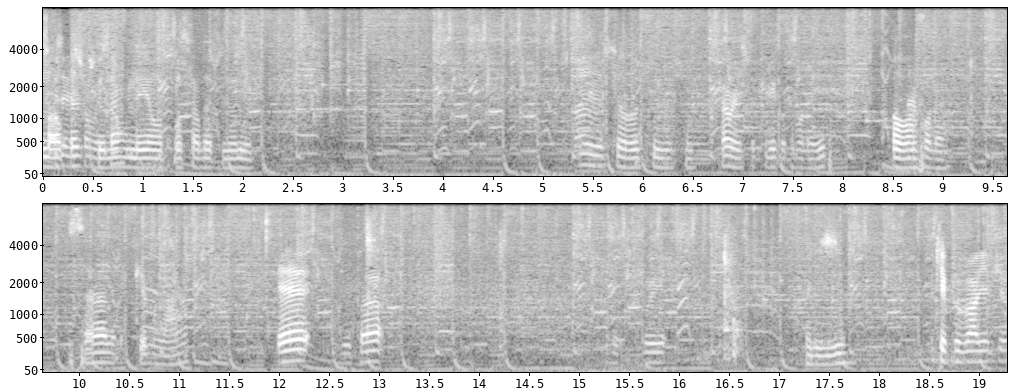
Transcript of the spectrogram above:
sur- rappeler sur- que là, on est en transfert de prisonnier. Ah, c'est reçu, monsieur. Ah oui, circuler quand on arrive. Au revoir. Le. Salle, ok, bon, il y a rien. Ok, j'ai pas. Oui. Allez-y. Ok, voir bien pieux.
